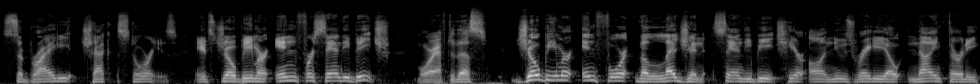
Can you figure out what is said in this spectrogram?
sobriety check stories. It's Joe Beamer in for Sandy Beach. More after this. Joe Beamer in for the legend Sandy Beach here on News Radio 930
